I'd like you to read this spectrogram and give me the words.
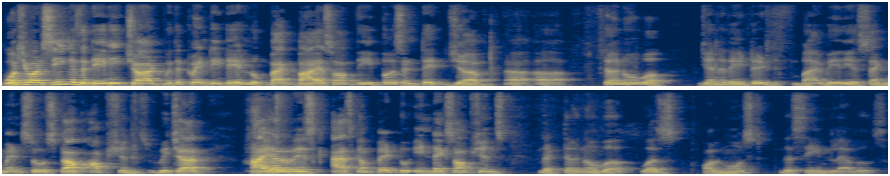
What you are seeing is a daily chart with a 20-day look-back bias of the percentage uh, uh, uh, turnover generated by various segments. So stock options, which are higher risk as compared to index options, the turnover was almost the same levels.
